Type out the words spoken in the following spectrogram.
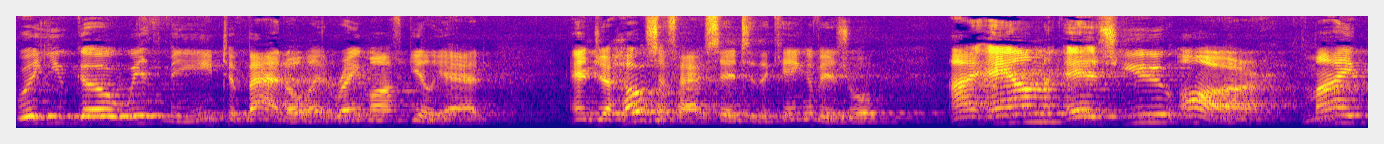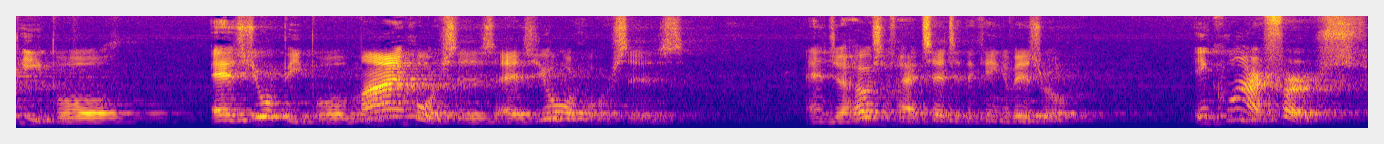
Will you go with me to battle at Ramoth Gilead? And Jehoshaphat said to the king of Israel, I am as you are, my people as your people, my horses as your horses. And Jehoshaphat said to the king of Israel, Inquire first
